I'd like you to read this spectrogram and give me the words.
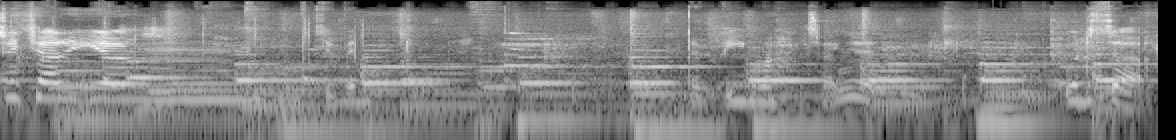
Kita cari yang macam. Tapi mahal sangat. Tak? Dia.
